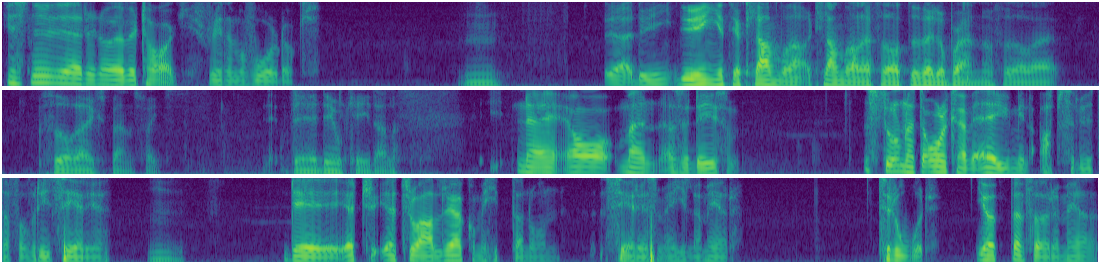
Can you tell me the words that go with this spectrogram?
Just nu är det nog övertag, Rhythm of War dock. Mm. Ja, det är ju det är ju inget jag klandrar, klandrar dig för att du väljer Brandon för, eh, för Expense faktiskt. Det, det är okej Dallas. Nej, ja, men alltså det är ju som... Stormlight Archive är ju min absoluta favoritserie. Mm. Det, jag, jag tror aldrig jag kommer hitta någon serie som jag gillar mer. Tror. Jag är öppen för det, men jag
